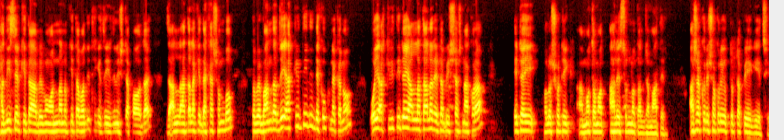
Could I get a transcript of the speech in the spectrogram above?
হাদিসের কিতাব এবং অন্যান্য কিতাবাদি থেকে যে জিনিসটা পাওয়া যায়, যে আল্লাহ তালাকে দেখা সম্ভব, তবে বান্দা যে আকৃতি দেখুক না কেন, ওই আকৃতিটাই আল্লাহ তালার এটা বিশ্বাস না করা, এটাই হলো সঠিক মতামত আহলে সুন্নত আল জামাতের। আশা করি সকলেই উত্তরটা পেয়ে গিয়েছি।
